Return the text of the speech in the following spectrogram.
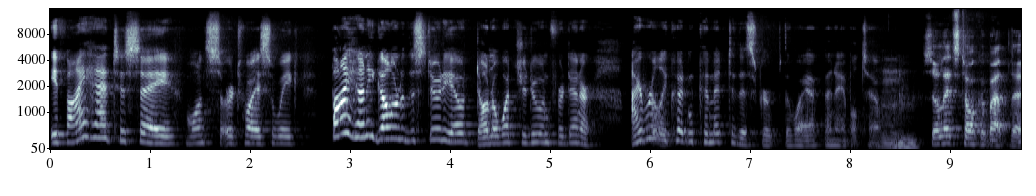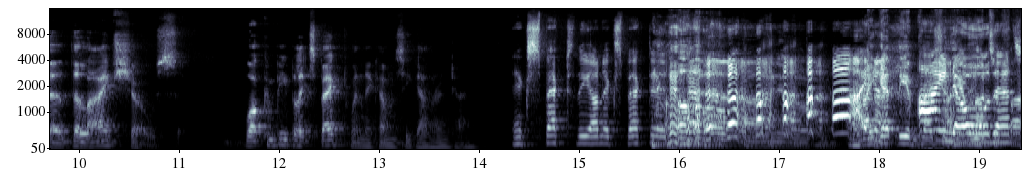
if I had to say once or twice a week, bye, honey, going to the studio. Don't know what you're doing for dinner. I really couldn't commit to this group the way I've been able to. Mm-hmm. So let's talk about the, the live shows. What can people expect when they come and see Gathering Time? Expect the unexpected. Oh, I, get the impression I you have know lots of that's.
